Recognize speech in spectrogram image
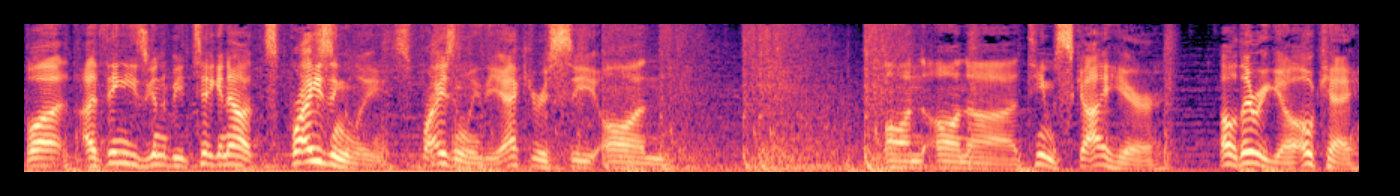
But I think he's going to be taken out. Surprisingly, surprisingly, the accuracy on on on uh, Team Sky here. Oh, there we go. Okay.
